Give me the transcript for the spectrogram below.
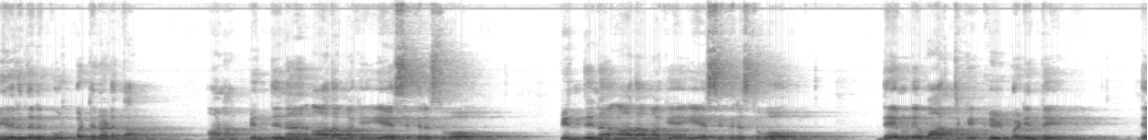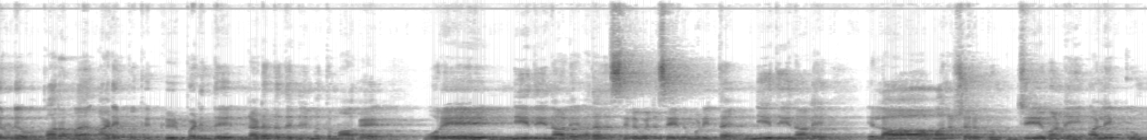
மீறுதலுக்கு உட்பட்டு நடந்தான். ஆனால் பிந்தின ஆதாமாகிய இயேசு கிறிஸ்துவோ பிந்தின ஆதாமாகிய இயேசு கிறிஸ்துவோ தேவனுடைய வார்த்தைக்கு கீழ்ப்படிந்து தேவனுடைய பரம அடைப்புக்கு கீழ்ப்படிந்து நடந்தது நிமித்தமாக ஒரே நீதியினாலே அதாவது சிலுவையில் செய்து முடித்த நீதியினாலே எல்லா மனுஷருக்கும் ஜீவனை அளிக்கும்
